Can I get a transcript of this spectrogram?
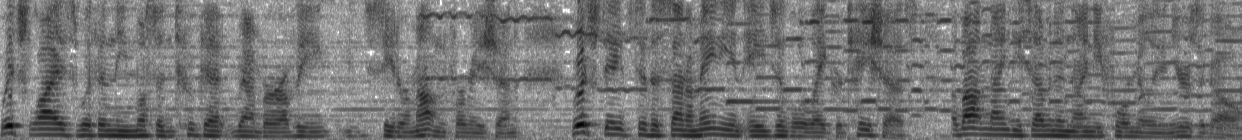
which lies within the Mussentuchit member of the Cedar Mountain Formation, which dates to the Cenomanian age of the late Cretaceous, about 97 to 94 million years ago.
